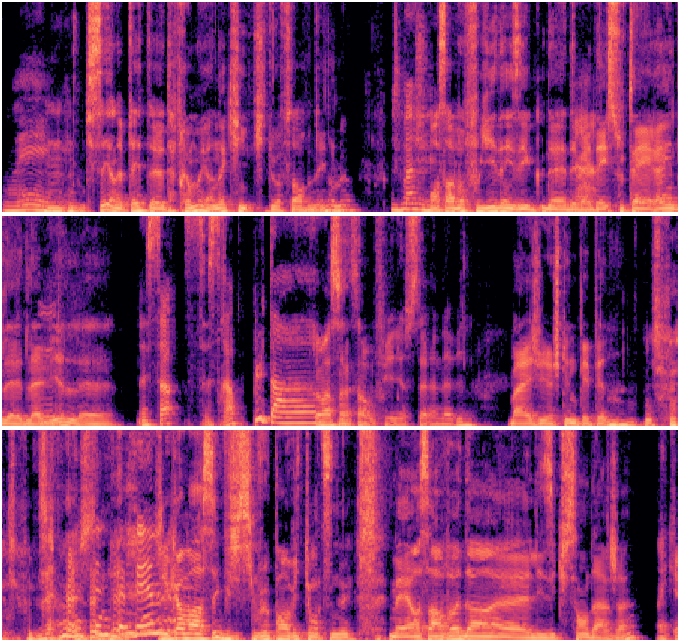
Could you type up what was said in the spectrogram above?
Ouais. Mhm. Qui sait, il y en a peut-être, euh, d'après moi, il y en a qui, qui doivent s'en venir. Là. J'imagine. On s'en va fouiller dans les, égouts- dans- dans- Ah. dans les souterrains de la, de la ville. euh. Mais ça, ce sera plus tard. Comment ça, Ouais. tu s'en vas fouiller les souterrains de la ville? Ben, j'ai acheté une pépine. J'ai une pépine? j'ai commencé, puis je veux pas envie de continuer. Mais on s'en va dans euh, les écussons d'argent. OK.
